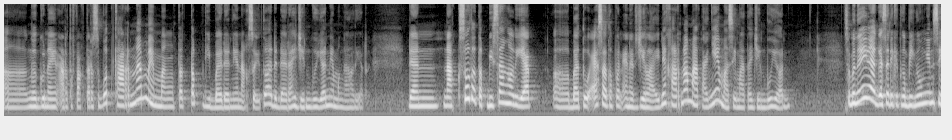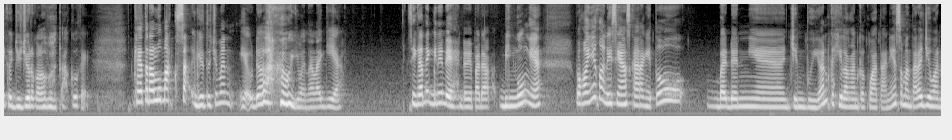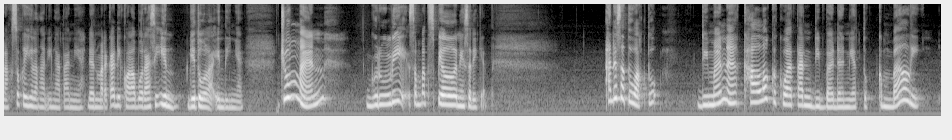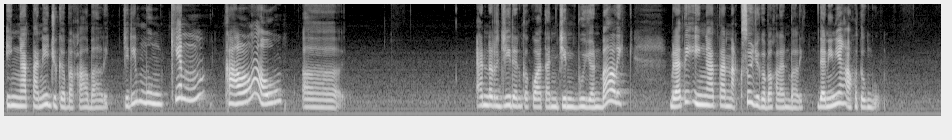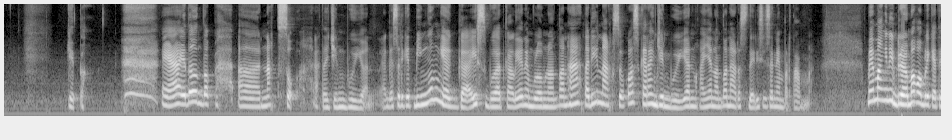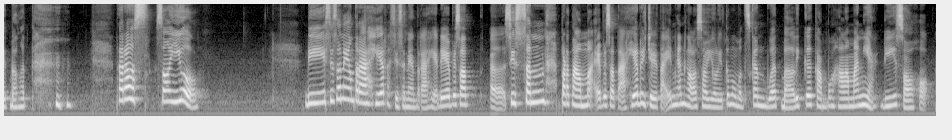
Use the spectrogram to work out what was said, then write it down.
uh, ngegunain artefak tersebut karena memang tetap di badannya Naksu itu ada darah Jin Buyon yang mengalir. Dan Naksu tetap bisa ngelihat uh, batu es ataupun energi lainnya karena matanya masih mata Jin Buyon. Sebenarnya ini agak sedikit ngebingungin sih kejujur kalau buat aku kayak kayak terlalu maksa gitu. Cuman ya udahlah mau gimana lagi ya. Singkatnya gini deh daripada bingung ya. Pokoknya kondisi yang sekarang itu badannya Jin Buyon kehilangan kekuatannya sementara jiwa Naksu kehilangan ingatannya dan mereka dikolaborasiin gitulah intinya. Cuman Guru Li sempat spill nih sedikit. Ada satu waktu di mana kalau kekuatan di badannya tuh kembali, ingatannya juga bakal balik. Jadi mungkin kalau uh, energi dan kekuatan Jin Buyon balik, berarti ingatan Naksu juga bakalan balik. Dan ini yang aku tunggu. Gitu. Ya, itu untuk uh, Naksu atau Jin Buyon. Agak sedikit bingung ya guys buat kalian yang belum nonton. Hah, tadi Naksu kok sekarang Jin Buyon? Makanya nonton harus dari season yang pertama. Memang ini drama complicated banget. Terus, Soyul. Di season yang terakhir, season yang terakhir, di episode uh, season pertama episode akhir diceritain kan kalau Soyul itu memutuskan buat balik ke kampung halamannya di Soho.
